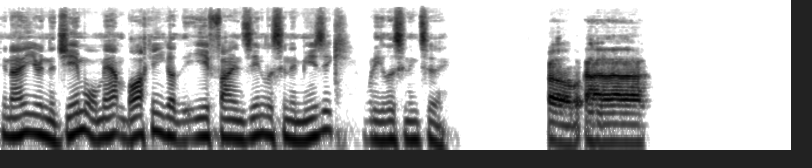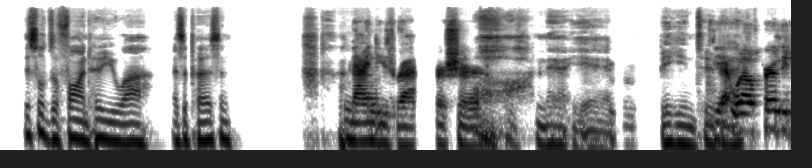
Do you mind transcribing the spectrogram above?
You know, you're in the gym or mountain biking. You got the earphones in, listening to music. What are you listening to? Oh, uh, This will define who you are as a person. 90s rap for sure. Oh, no, yeah, big into Yeah. that. Well, early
